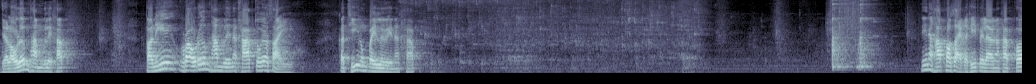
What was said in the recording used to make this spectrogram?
เดี๋ยวเราเริ่มทำกันเลยครับ ตอนนี้เราเริ่มทำเลยนะครับโจ๊กจะใส่กะทิลงไปเลยนะครับ นี่นะครับพอใส่กะทิไปแล้วนะครับ ก็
